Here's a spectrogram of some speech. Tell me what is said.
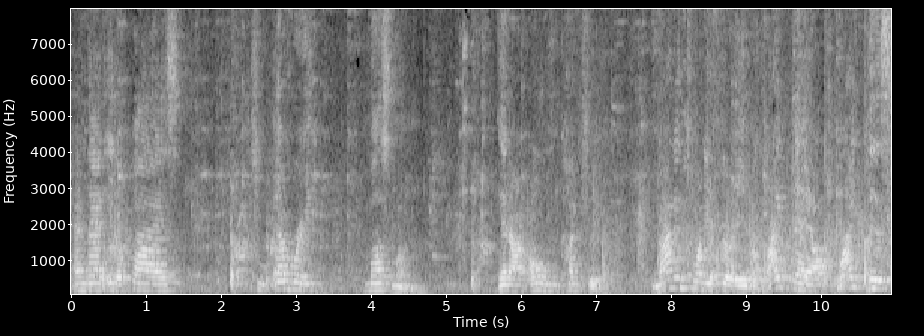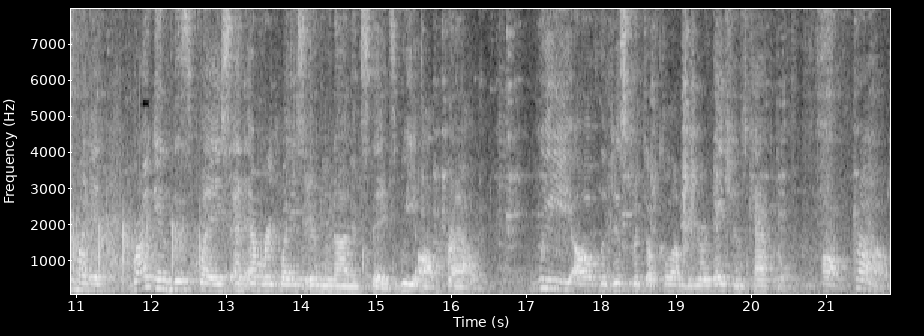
and that it applies to every Muslim in our own country. Not in 2030, but right now, right this minute, right in this place and every place in the United States. We are proud. We of the District of Columbia, your nation's capital, are proud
